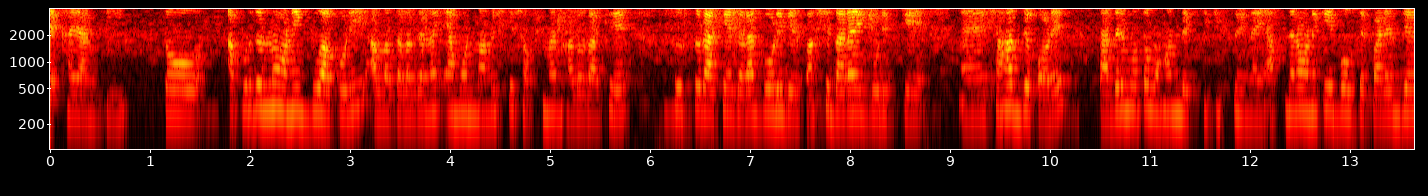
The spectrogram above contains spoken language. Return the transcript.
দেখায় আন্টি। তো আপুর জন্য অনেক দোয়া করি, আল্লাহ তালা যেন এমন মানুষকে সবসময় ভালো রাখে, সুস্থ রাখে, যারা গরিবের পাশে দাঁড়ায় গরিবকে সাহায্য করে। তাদের মতো মহান ব্যক্তি কিছুই নাই। আপনারা অনেকেই বলতে পারেন যে,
